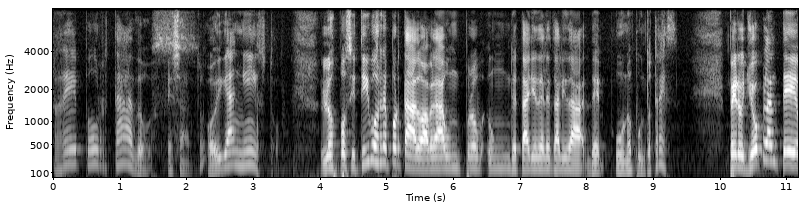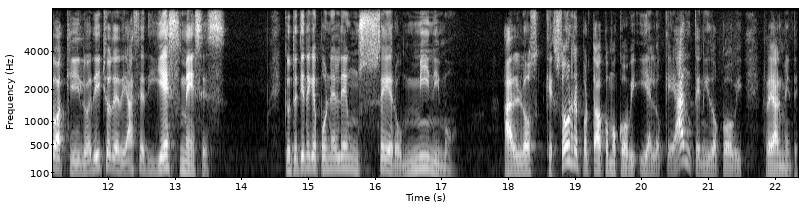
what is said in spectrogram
reportados. Exacto. Oigan esto. Los positivos reportados habla un, detalle de letalidad de 1.3. Pero yo planteo aquí, lo he dicho desde hace 10 meses, que usted tiene que ponerle un cero mínimo a los que son reportados como COVID y a los que han tenido COVID realmente.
